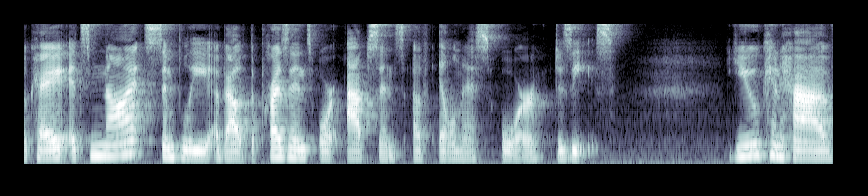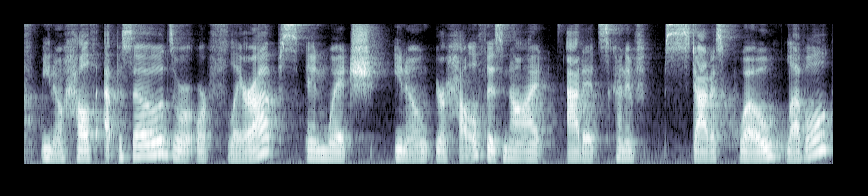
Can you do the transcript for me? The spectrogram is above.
okay? It's not simply about the presence or absence of illness or disease you can have you know health episodes or, or flare-ups in which you know your health is not at its kind of status quo level,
